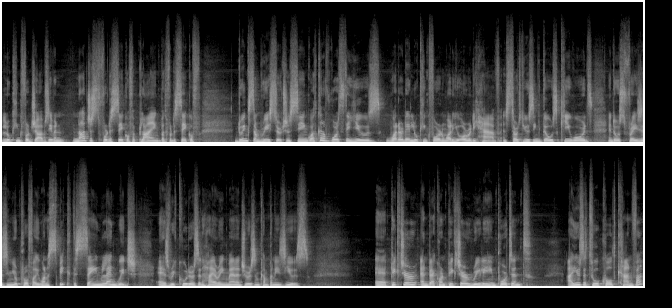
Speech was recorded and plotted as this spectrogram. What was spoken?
looking for jobs even not just for the sake of applying but for the sake of doing some research and seeing what kind of words they use, what are they looking for, and what do you already have, and start using those keywords and those phrases in your profile. You want to speak the same language as recruiters and hiring managers and companies use. A picture and background picture, really important. I use a tool called Canva.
